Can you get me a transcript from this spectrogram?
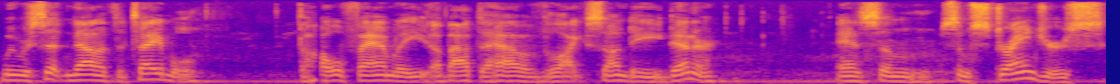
we were sitting down at the table, the whole family about to have like Sunday dinner, and some some strangers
